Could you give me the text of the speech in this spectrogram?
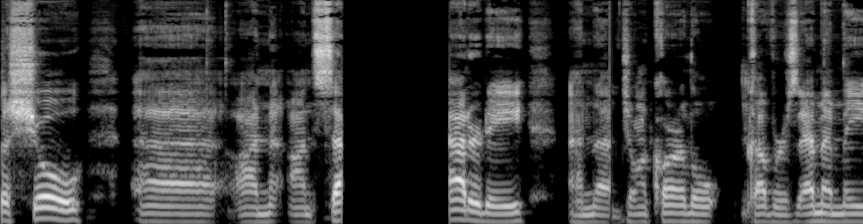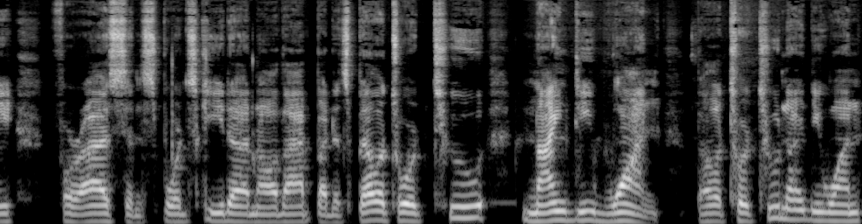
a show uh, on on Saturday, and uh, Carlo covers MMA for us and Sportskeeda and all that. But it's Bellator 291. Bellator 291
